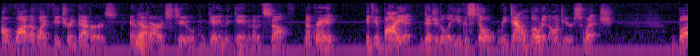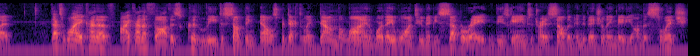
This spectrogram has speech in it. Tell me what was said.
a lot of like future endeavors in Yeah. regards to getting the game in of itself. Now, granted, if you buy it digitally, you can still re-download it onto your Switch. But that's why I kind of I kind of thought this could lead to something else particularly down the line where they want to maybe separate these games and try to sell them individually maybe on the Switch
